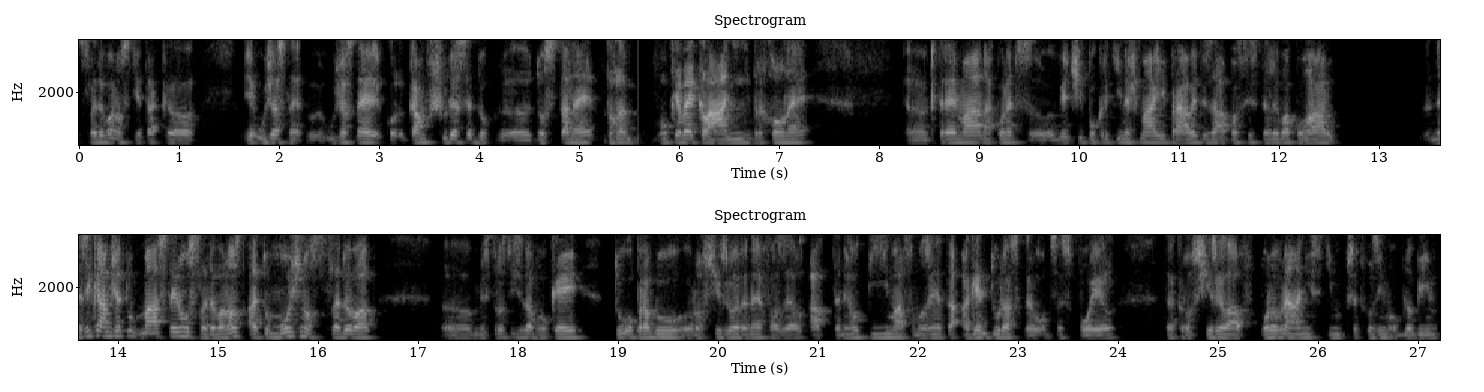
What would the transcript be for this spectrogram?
sledovanosti, tak je úžasné. Úžasné, kam všude se do, dostane tohle hokejové klání vrcholné, Eh, které má nakonec eh, větší pokrytí, než mají právě ty zápasy Stanleyva poháru. Neříkám, že tu má stejnou sledovanost, ale tu možnost sledovat eh, mistrovství světa v hokeji, tu opravdu rozšířil René Fazel a ten jeho tým a samozřejmě ta agentura, s kterou on se spojil, tak rozšířila v porovnání s tím předchozím obdobím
